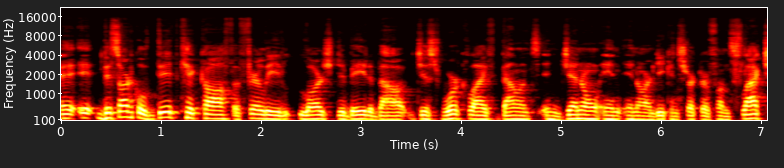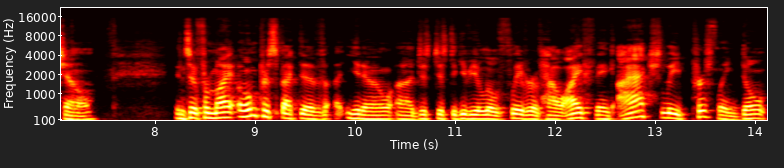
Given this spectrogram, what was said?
It, this article did kick off a fairly large debate about just work life balance in general in, in our Deconstructor Fun Slack channel. And so, from my own perspective, you know, uh, just just to give you a little flavor of how I think, I actually personally don't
